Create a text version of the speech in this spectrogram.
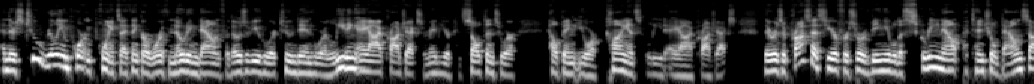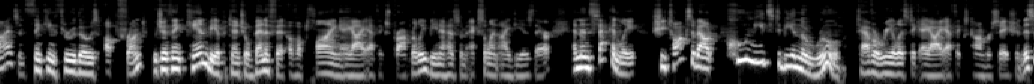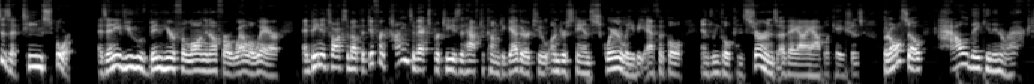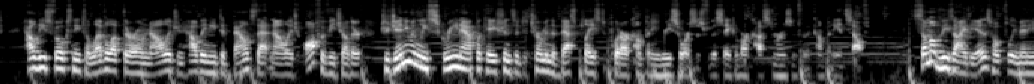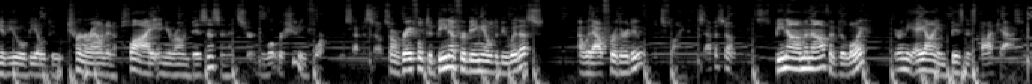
And there's two really important points I think are worth noting down for those of you who are tuned in who are leading AI projects, or maybe you're consultants who are helping your clients lead AI projects. There is a process here for sort of being able to screen out potential downsides and thinking through those upfront, which I think can be a potential benefit of applying AI ethics properly. Beena has some excellent ideas there. And then, secondly, she talks about who needs to be in the room to have a realistic AI ethics conversation. This is a team sport. As any of you who've been here for long enough are well aware, and Beena talks about the different kinds of expertise that have to come together to understand squarely the ethical and legal concerns of AI applications, but also how they can interact. How these folks need to level up their own knowledge and how they need to bounce that knowledge off of each other to genuinely screen applications and determine the best place to put our company resources for the sake of our customers and for the company itself. Some of these ideas, hopefully, many of you will be able to turn around and apply in your own business, and that's certainly what we're shooting for this episode. So I'm grateful to Beena for being able to be with us. And without further ado, let's fly into this episode. This is Beena Ammanath of Deloitte. You're in the AI and Business podcast.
